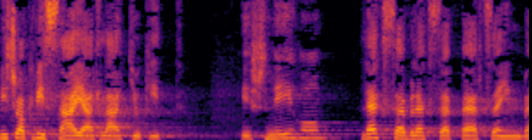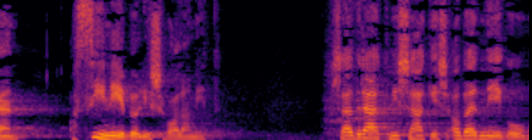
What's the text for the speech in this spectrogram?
Mi csak visszáját látjuk itt, és néha legszebb-legszebb perceinkben a színéből is valamit. Sadrák, Misák és Abednego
